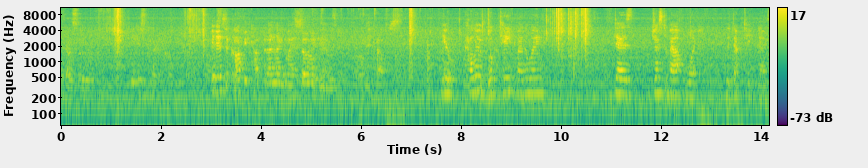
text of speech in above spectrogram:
I got soda. It is like a coffee. cup. It is a coffee cup, but I like my soda in in cups. Your color book tape, by the way, does just about what the duct tape does.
